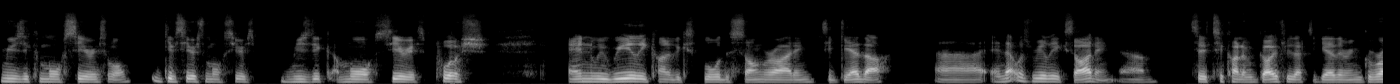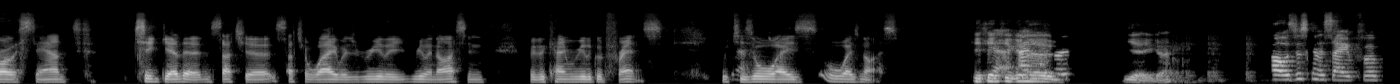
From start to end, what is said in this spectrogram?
music more serious, or give serious more serious music a more serious push. And we really kind of explored the songwriting together, uh, and that was really exciting. Um, to to kind of go through that together and grow a sound t- together in such a such a way was really really nice. And we became really good friends which yeah. is always always nice. Do you think yeah, you're gonna for, yeah you go. I was just gonna say for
